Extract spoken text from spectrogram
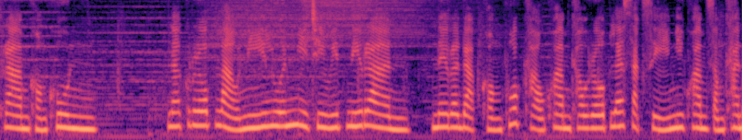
ครามของคุณ นักรบเหล่านี้ล้วนมีชีวิตนิรันดร์ในระดับของพวกเขาความเคารพและศักดิ์ศรีมีความสำคัญ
